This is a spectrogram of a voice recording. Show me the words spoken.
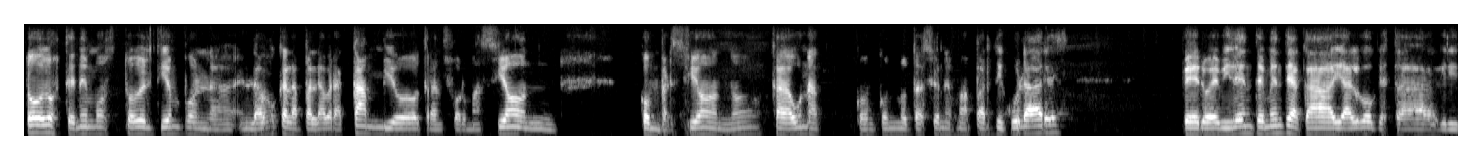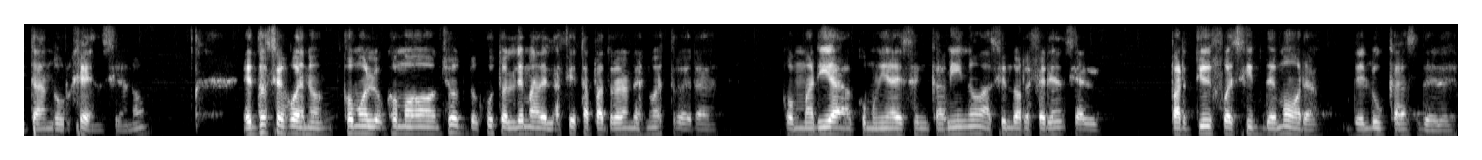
Todos tenemos todo el tiempo en la, en la boca la palabra cambio, transformación, conversión, ¿no? Cada una con connotaciones más particulares pero evidentemente acá hay algo que está gritando urgencia, ¿no? Entonces, bueno, como, como yo, justo el lema de las fiestas patronales nuestro era con María Comunidades en Camino, haciendo referencia al partió y fue sin demora de Lucas, del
